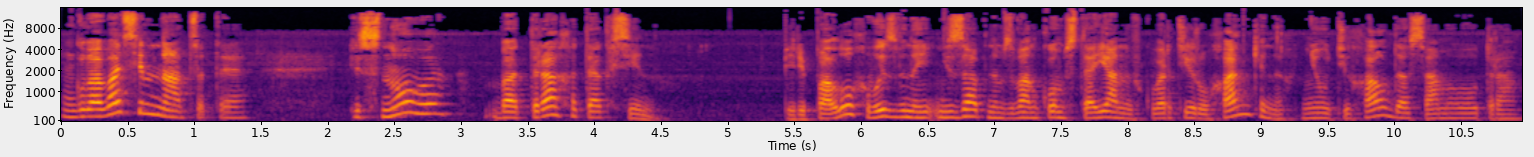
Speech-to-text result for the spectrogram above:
Глава 17. И снова батрахотоксин. Переполох, вызванный внезапным звонком Стояна в квартиру Ханкиных, не утихал до самого утра.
